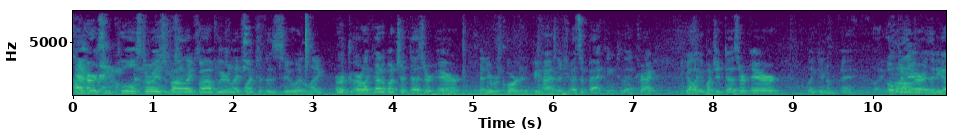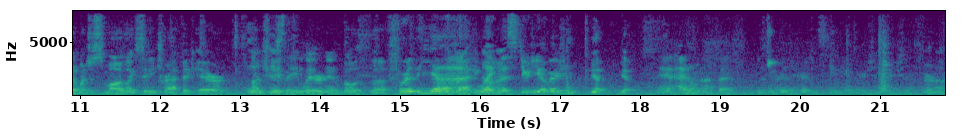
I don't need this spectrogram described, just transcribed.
I heard some cool stories about like Bob Weir like went to the zoo and like or, or like got a bunch of desert air that he recorded behind the as a backing to that track. He got like a bunch of desert air, like in a, uh, like open Huh. air, and then he got a bunch of smog like city traffic air on tape, and he Interesting. layered in both the. For the, For the uh, backing like of the studio version? Yep, yep. Man, I don't know if I've even really heard the studio version, actually. Fair enough.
